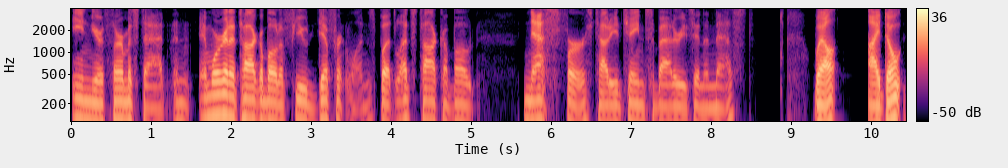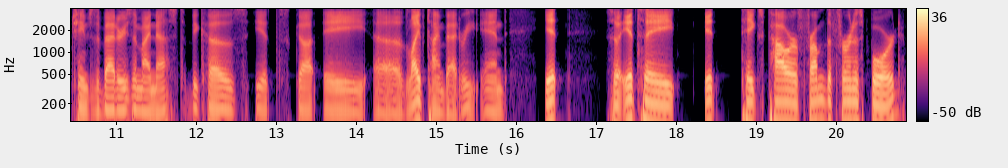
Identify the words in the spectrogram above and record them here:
in your thermostat?" And and we're going to talk about a few different ones, but let's talk about Nest first. How do you change the batteries in a Nest? Well, I don't change the batteries in my Nest because it's got a lifetime battery, and it so it's a it takes power from the furnace board,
